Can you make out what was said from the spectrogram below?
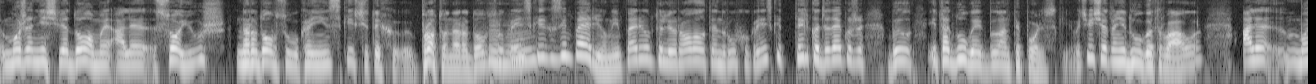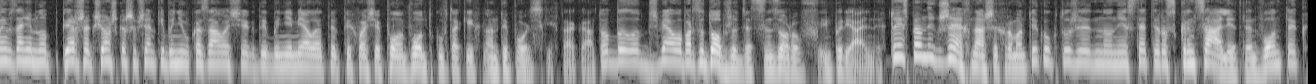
może nieświadomy, ale sojusz narodowców ukraińskich, czy tych protonarodowców mhm. ukraińskich z imperium. Imperium tolerował ten ruch ukraiński tylko dlatego, że był i tak długo, jak był antypolski. Oczywiście to niedługo trwało, ale moim zdaniem no, pierwsza książka Szewczenki by nie ukazała się, gdyby nie miała te, tych właśnie wątków takich antypolskich. Tak? A to było, brzmiało bardzo dobrze dla cenzorów imperialnych. To jest pewny grzech naszych romantyków, którzy no, niestety rozkręcali ten wątek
